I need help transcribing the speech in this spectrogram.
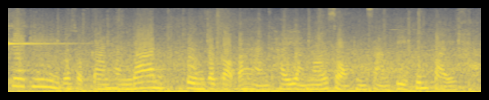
ผู้ที่มีประสบการณ์ทางด้านปรุงประกอบอาหารไทยอย่างน้อย 2-3 ปีขึ้นไปค่ะเ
